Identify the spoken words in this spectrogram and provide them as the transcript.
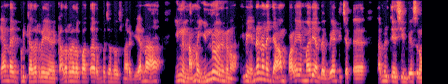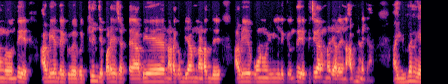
ஏன்டா இப்படி கதற கதறத பார்த்தா ரொம்ப சந்தோஷமா இருக்கு. ஏன்னா இன்னும் நம்ம இன்னும் இருக்கணும். இவன் என்ன நினைக்கான் பழைய மாதிரி அந்த வேட்டி சட்டை தமிழ் தேசியம் பேசுறவங்க வந்து அப்படியே அந்த கிழிஞ்ச பழைய சட்டை அப்படியே நடக்க முடியாம நடந்து அப்படியே போகணும். இவங்களுக்கு வந்து பிச்சைக்காரன் மாதிரி அலையணும் அப்படின்னு நினைக்கான் இவனுங்க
